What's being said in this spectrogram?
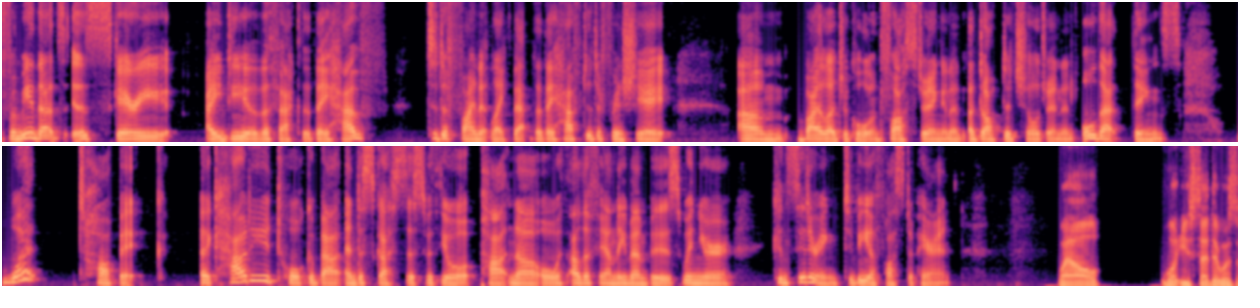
for me, that's a scary idea the fact that they have to define it like that, that they have to differentiate um, biological and fostering and adopted children and all that things. What topic, like, how do you talk about and discuss this with your partner or with other family members when you're considering to be a foster parent? Well, what you said there was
